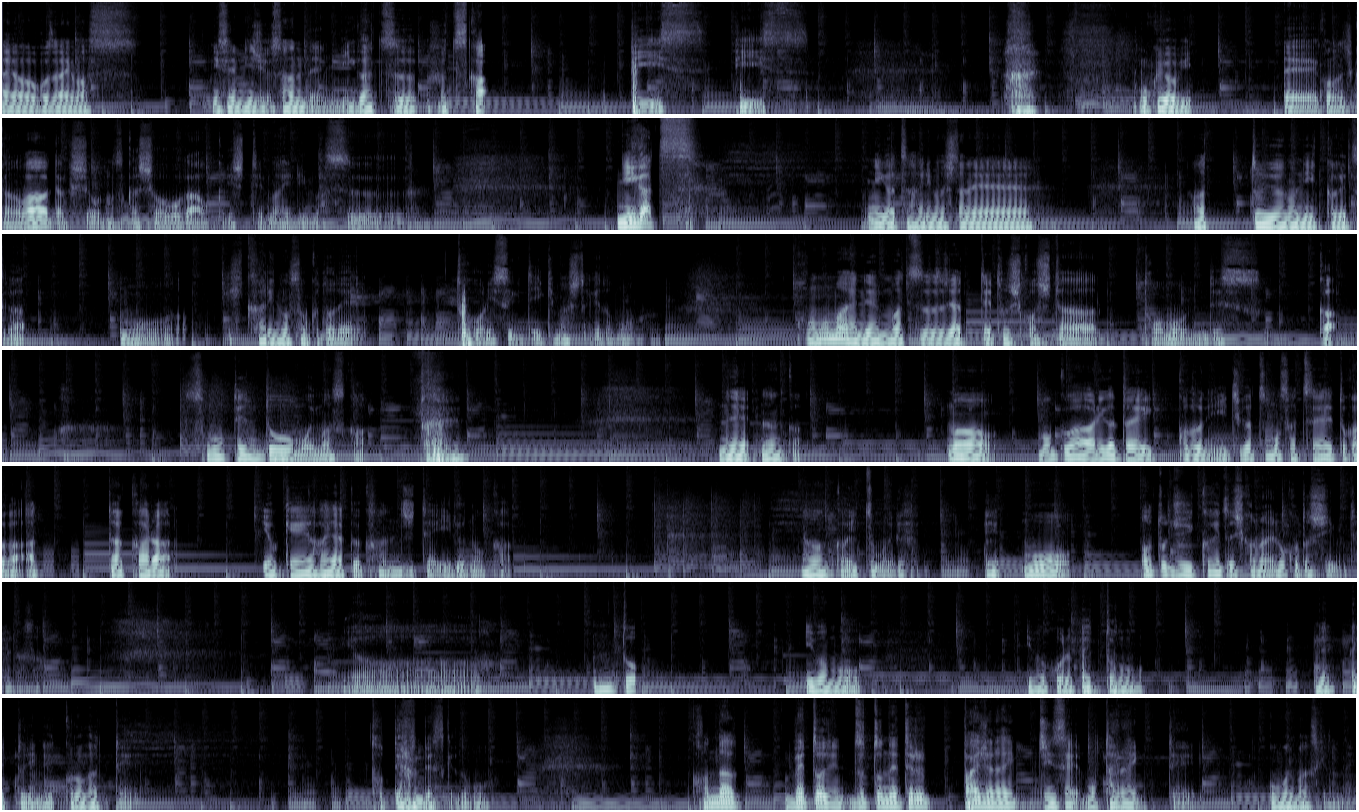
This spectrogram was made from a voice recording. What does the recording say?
はようございます。2023年2月2日ピースピース木曜日、えー、この時間は私小野塚翔吾がお送りしてまいります。2月2月入りましたね。あっという間に1ヶ月が光の速度で通り過ぎていきましたけどもこの前年末やって年越したと思うんですがその点どう思いますか？ねなんかまあ僕はありがたいことに1月も撮影とかがあったから余計早く感じているのか。なんかいつもよりえもうあと11ヶ月しかないの？今年みたいなさ。いやーんと。今も今これベッドのねベッドに寝っ転がって撮ってるんですけども。こんなベッドにずっと寝てる場合じゃない人生もったいないって思いますけどね。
